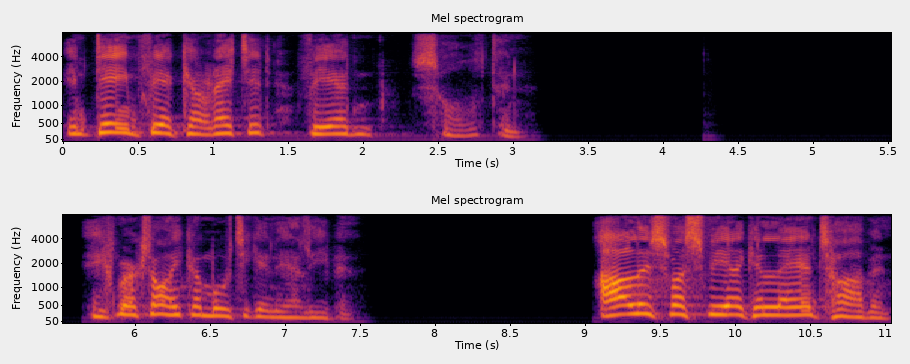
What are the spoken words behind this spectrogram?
in dem wir gerettet werden sollten. Ich möchte euch ermutigen, ihr Lieben. Alles, was wir gelernt haben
